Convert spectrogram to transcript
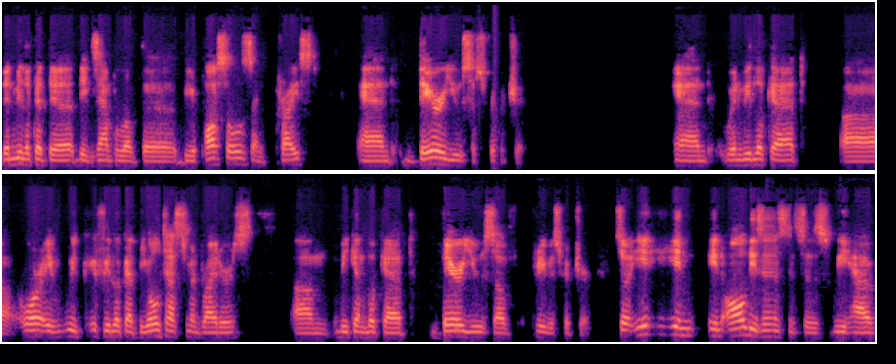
Then we look at the the example of the the apostles and Christ and their use of scripture. And when we look at, uh, or if we if we look at the Old Testament writers, um, we can look at their use of previous scripture. So in, in, in all these instances, we have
